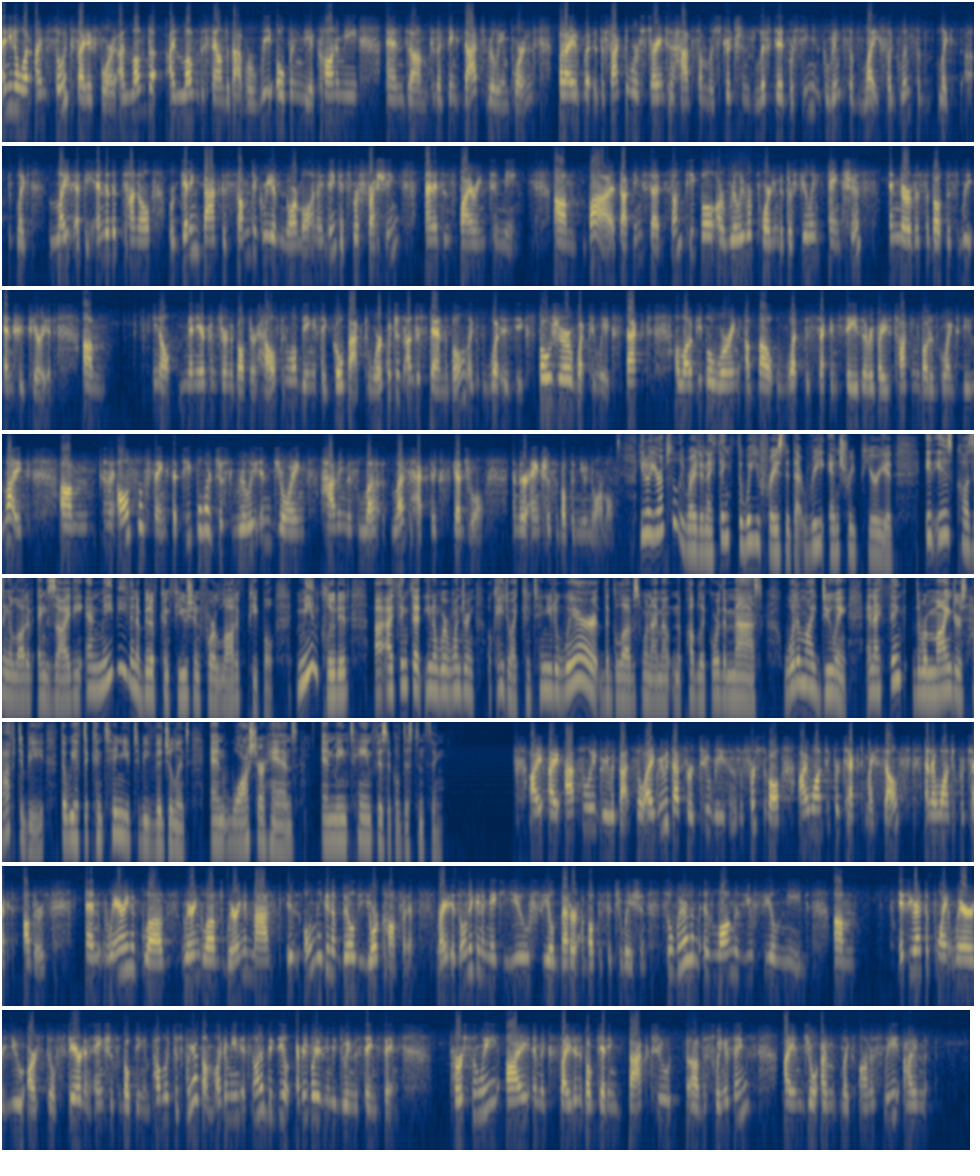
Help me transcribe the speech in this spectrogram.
And you know what? I'm so excited for it. I love the I love the sound of that. We're reopening the economy, and because um, I think that's really important. But I, the fact that we're starting to have some restrictions lifted, we're seeing a glimpse of life, a glimpse of like uh, like light at the end of the tunnel. We're getting back to some degree of normal, and I think it's refreshing and it's inspiring to me. Um, but that being said, some people are really reporting that they're feeling anxious and nervous about this re-entry period. Um, you know, many are concerned about their health and well-being if they go back to work, which is understandable. Like, what is the exposure? What can we expect? A lot of people worrying about what the second phase everybody's talking about is going to be like. Um, and I also think that people are just really enjoying having this le- less hectic schedule and they're anxious about the new normal. You know, you're absolutely right. And I think the way you phrased it, that re entry period, it is causing a lot of anxiety and maybe even a bit of confusion for a lot of people, me included. I think that, you know, we're wondering okay, do I continue to wear the gloves when I'm out in the public or the mask? What am I doing? And I think the reminders have to be that we have to continue to be vigilant and wash our hands and maintain physical distancing. I, I absolutely agree with that. So I agree with that for two reasons. First of all, I want to protect myself and I want to protect others. And wearing a gloves, wearing gloves, wearing a mask is only going to build your confidence, right? It's only going to make you feel better about the situation. So wear them as long as you feel need. Um, if you're at the point where you are still scared and anxious about being in public, just wear them. Like I mean, it's not a big deal. Everybody's going to be doing the same thing personally, I am excited about getting back to uh, the swing of things. I enjoy. I'm like honestly, I'm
